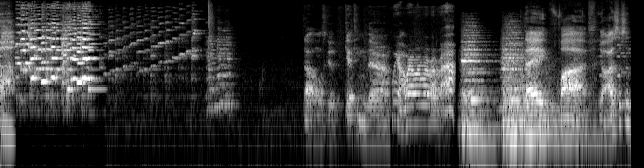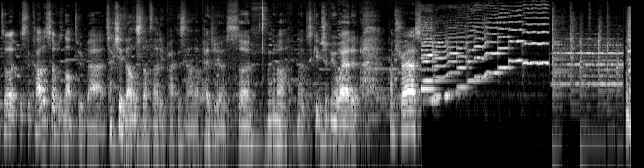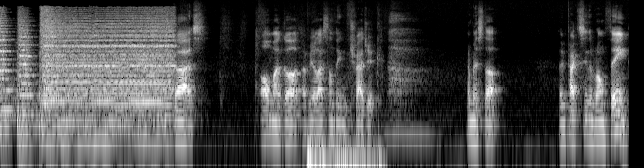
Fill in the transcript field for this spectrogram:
Listened to it. The staccato stuff is not too bad. It's actually the other stuff that I didn't practice now, the arpeggios. So I'm gonna you know, just keep chipping away at it. I'm stressed. Guys, oh my god, I realized something tragic. I messed up. I've been practicing the wrong thing.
